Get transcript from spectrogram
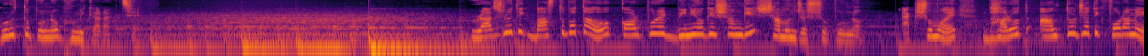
গুরুত্বপূর্ণ ভূমিকা রাখছে। রাজনৈতিক বাস্তবতাও কর্পোরেট বিনিয়োগের সঙ্গে সামঞ্জস্যপূর্ণ। একসময় ভারত আন্তর্জাতিক ফোরামে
